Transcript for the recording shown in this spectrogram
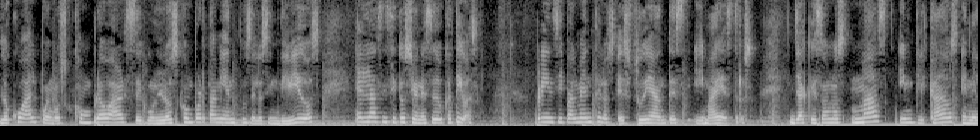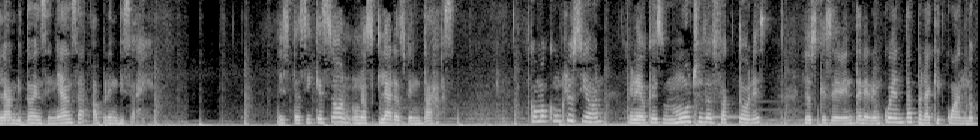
lo cual podemos comprobar según los comportamientos de los individuos en las instituciones educativas, principalmente los estudiantes y maestros, ya que son los más implicados en el ámbito de enseñanza-aprendizaje. Estas sí que son unas claras ventajas. Como conclusión, creo que son muchos los factores los que se deben tener en cuenta para que cuando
